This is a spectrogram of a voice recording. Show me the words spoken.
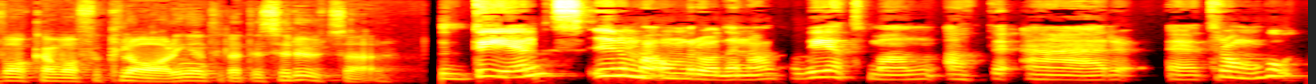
vad, kan vara förklaringen till att det ser ut så här? Dels i de här områdena så vet man att det är eh, trångbott.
